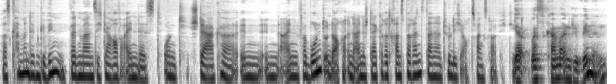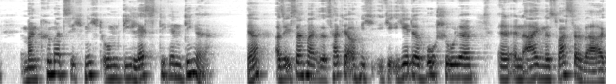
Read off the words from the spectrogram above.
Was kann man denn gewinnen, wenn man sich darauf einlässt und stärker in, in einen Verbund und auch in eine stärkere Transparenz dann natürlich auch zwangsläufig geht? Ja, was kann man gewinnen? Man kümmert sich nicht um die lästigen Dinge. Ja, also ich sag mal, es hat ja auch nicht jede Hochschule äh, ein eigenes Wasserwerk.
